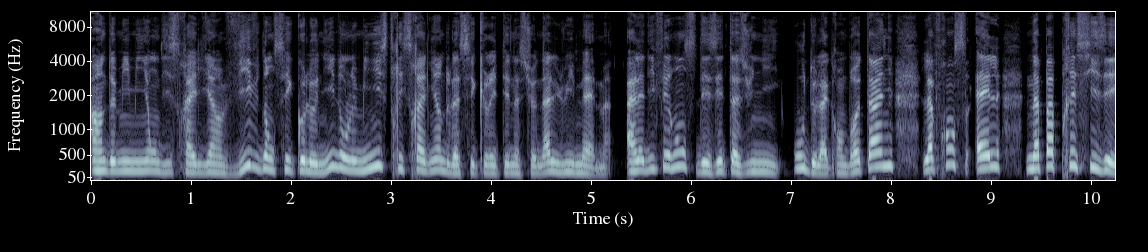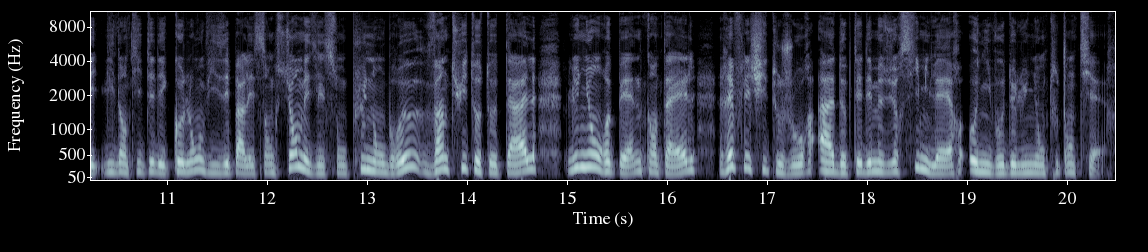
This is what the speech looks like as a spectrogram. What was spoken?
un demi-million d'Israéliens vivent dans ces colonies, dont le ministre israélien de la Sécurité nationale lui-même. À la différence des États-Unis ou de la Grande-Bretagne, la France, elle, n'a pas précisé l'identité des colons visés par les sanctions, mais ils sont plus nombreux, 28 au total. L'Union européenne, quant à elle, réfléchit toujours à adopter des mesures similaires au niveau de l'Union tout entière.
